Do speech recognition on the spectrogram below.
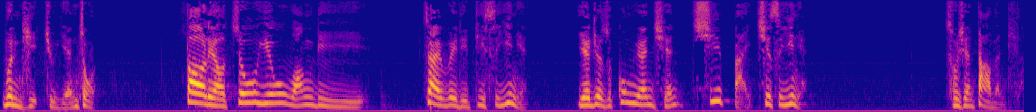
问题就严重了。到了周幽王的在位的第十一年，也就是公元前七百七十一年，出现大问题了。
